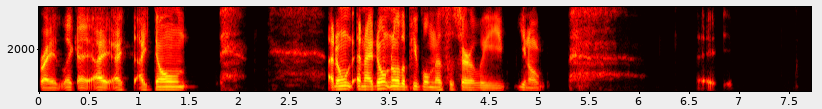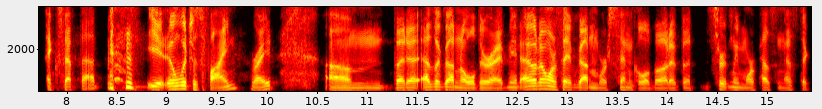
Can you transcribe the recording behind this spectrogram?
right? Like I I I don't I don't and I don't know that people necessarily you know accept that, you know, which is fine, right? Um, but uh, as I've gotten older, I mean, I don't want to say I've gotten more cynical about it, but certainly more pessimistic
